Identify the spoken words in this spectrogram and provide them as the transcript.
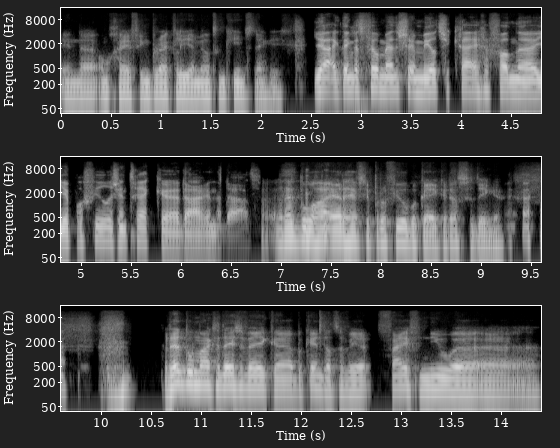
in de omgeving Brackley en Milton Keynes, denk ik. Ja, ik denk dat veel mensen een mailtje krijgen van je profiel is in trek daar inderdaad. Red Bull HR heeft je profiel bekeken, dat soort dingen. Red Bull maakte deze week bekend dat er weer vijf nieuwe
